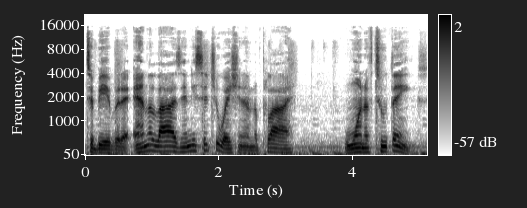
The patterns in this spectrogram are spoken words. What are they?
to be able to analyze any situation and apply one of two things.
